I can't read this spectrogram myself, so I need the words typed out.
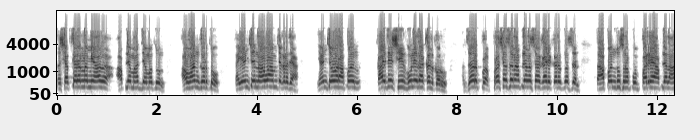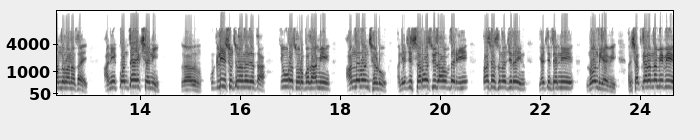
तर शेतकऱ्यांना मी आज आपल्या माध्यमातून आव्हान करतो का यांचे नावं आमच्याकडे द्या. यांच्यावर आपण कायदेशीर गुन्हे दाखल करू. जर प्रशासन आपल्याला सहकार्य करत नसेल तर आपण दुसरा प- पर्याय आपल्याला आंदोलनाचा आहे. आणि कोणत्याही क्षणी कुठलीही सूचना न देता तीव्र स्वरूपात आम्ही आंदोलन छेडू. आणि याची सर्वस्वी जबाबदारी प्रशासनाची राहील याची त्यांनी नोंद घ्यावी. आणि शेतकऱ्यांना मी बी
